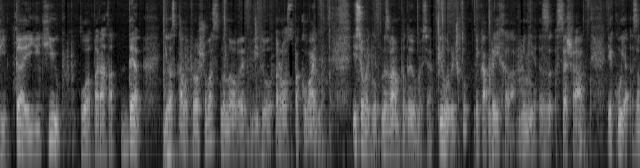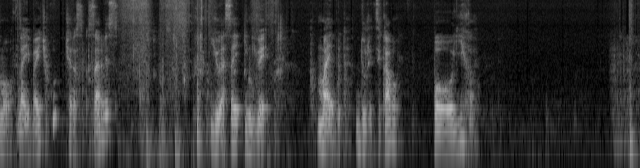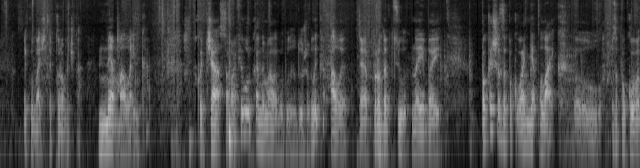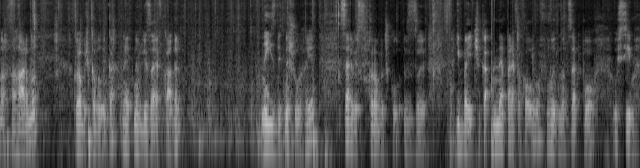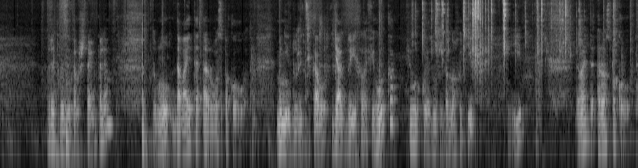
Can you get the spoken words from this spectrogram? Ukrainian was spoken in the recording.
Вітаю YouTube! У апарата Ден. І ласкаво прошу вас на нове відео розпакування. І сьогодні ми з вами подивимося фігурочку, яка приїхала мені з США, яку я замовив на eBay через сервіс USA in UA. Має бути дуже цікаво. Поїхали! Як ви бачите, коробочка не маленька. Хоча сама фігурка не мала би бути дуже велика, але е, продавцю на eBay поки що запакування лайк. Запаковано гарно. Коробочка велика, навіть не влізає в кадр. Не їздить, не шургає. Сервіс коробочку з eBay не перепаковував. Видно це по усім реквізитам штемпелям. Тому давайте розпаковувати. Мені дуже цікаво, як доїхала фігурка. Фігурку я дуже давно хотів. І давайте розпаковувати.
